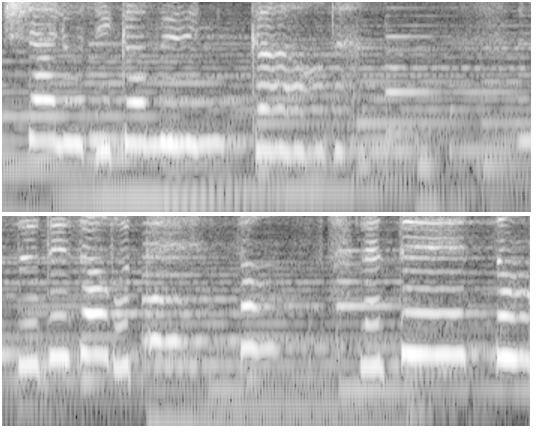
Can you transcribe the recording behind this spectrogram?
jalousie comme une corde, ce désordre des sens, l'indécence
